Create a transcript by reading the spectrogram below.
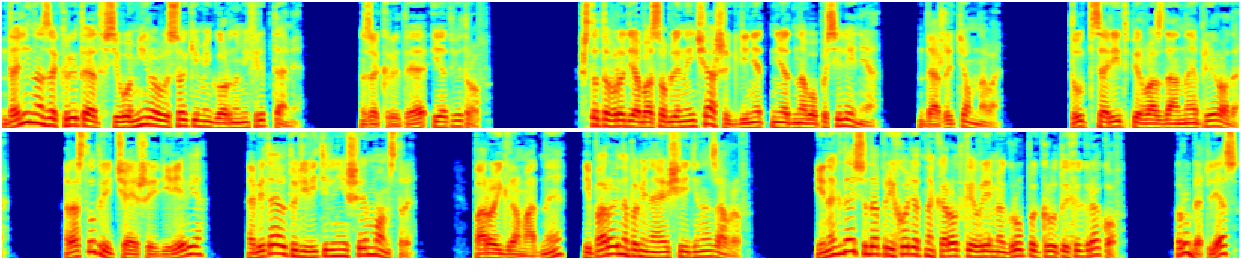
Долина, закрытая от всего мира высокими горными хребтами, закрытая и от ветров. Что-то вроде обособленной чаши, где нет ни одного поселения, даже темного. Тут царит первозданная природа. Растут редчайшие деревья, обитают удивительнейшие монстры, порой громадные и порой напоминающие динозавров. Иногда сюда приходят на короткое время группы крутых игроков, рубят лес,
